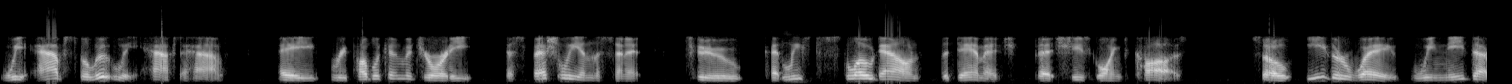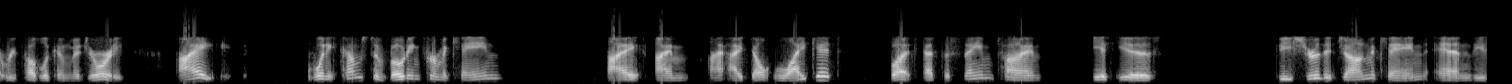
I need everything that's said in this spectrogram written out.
we absolutely have to have a Republican majority, especially in the Senate, to at least slow down the damage that she's going to cause. So either way, we need that Republican majority. I when it comes to voting for McCain, I I'm I, I don't like it, but at the same time, it is be sure that John McCain and these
